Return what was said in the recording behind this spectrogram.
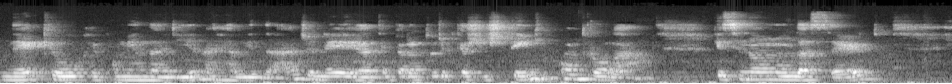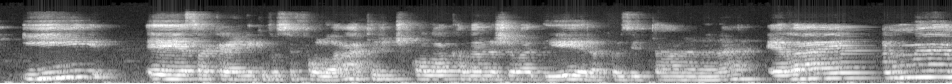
né, que eu recomendaria na realidade, né, é a temperatura que a gente tem que controlar, porque senão não dá certo. E é, essa carne que você falou, ah, que a gente coloca lá na geladeira, coisa e tal, nanana, ela é uma,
